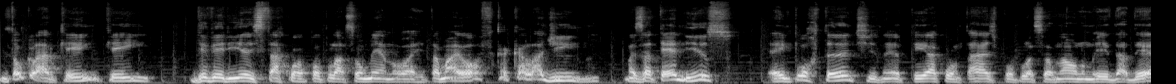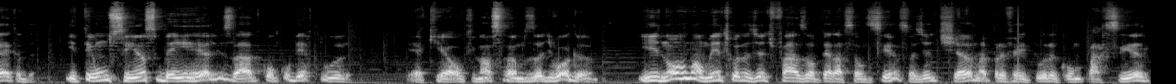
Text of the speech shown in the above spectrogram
Então, claro, quem, quem deveria estar com a população menor e está maior, fica caladinho. Né? Mas até nisso, é importante né, ter a contagem populacional no meio da década e ter um censo bem realizado com cobertura, é que é o que nós estamos advogando. E normalmente quando a gente faz a operação de censo, a gente chama a prefeitura como parceiro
